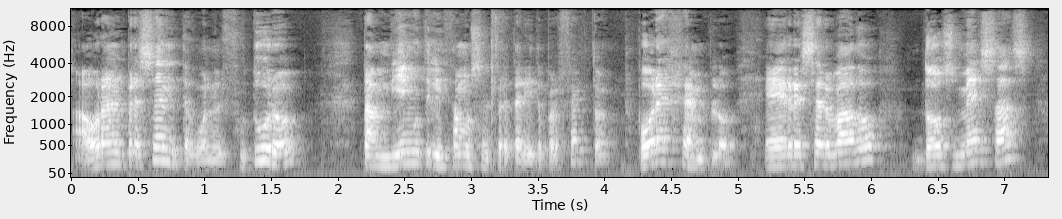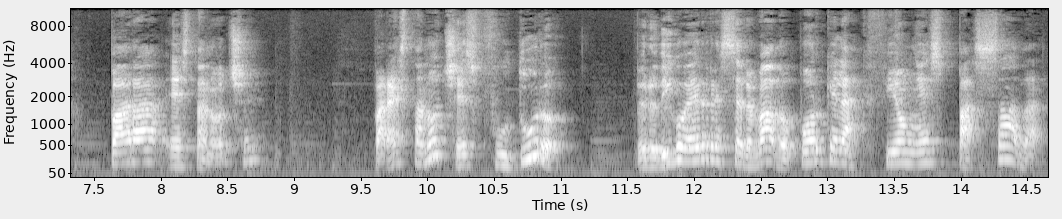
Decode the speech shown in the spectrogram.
ahora en el presente o en el futuro, también utilizamos el pretérito perfecto. Por ejemplo, he reservado dos mesas para esta noche para esta noche, es futuro. Pero digo es reservado, porque la acción es pasada,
